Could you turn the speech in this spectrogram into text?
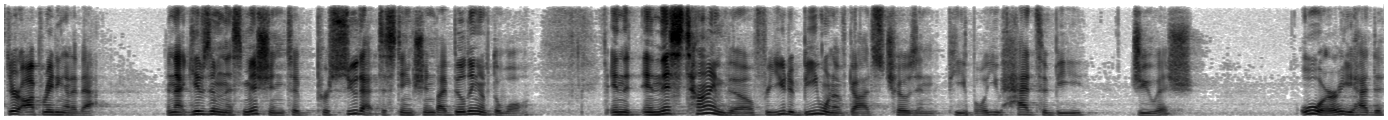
they're operating out of that. And that gives them this mission to pursue that distinction by building up the wall. In, the, in this time, though, for you to be one of God's chosen people, you had to be Jewish, or you had to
